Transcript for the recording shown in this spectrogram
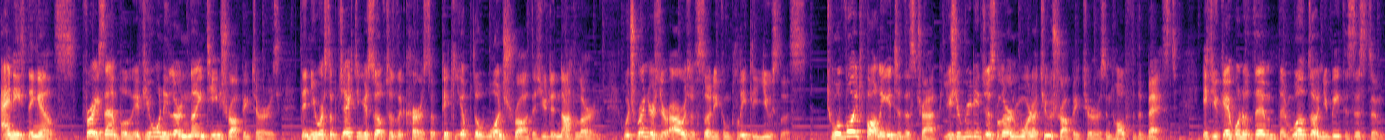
anything else. For example, if you only learn 19 Sraith Pictures, then you are subjecting yourself to the curse of picking up the one Sraith that you did not learn, which renders your hours of study completely useless. To avoid falling into this trap, you should really just learn one or two Sraith Pictures and hope for the best. If you get one of them, then well done, you beat the system.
